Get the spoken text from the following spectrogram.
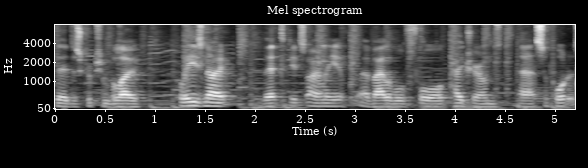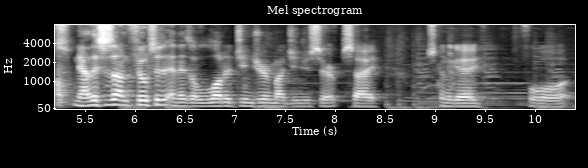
the description below. Please note that it's only available for Patreon uh, supporters. Now this is unfiltered and there's a lot of ginger in my ginger syrup, so I'm just gonna go for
